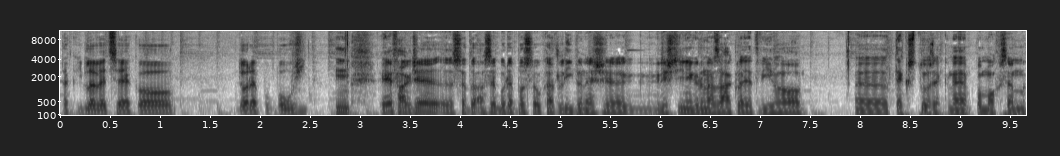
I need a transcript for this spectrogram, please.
takovýhle věci jako do repu použít. Hm, Je fakt, že se to asi bude poslouchat líp, než eh, když ti někdo na základě tvýho textu řekne, pomohl jsem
